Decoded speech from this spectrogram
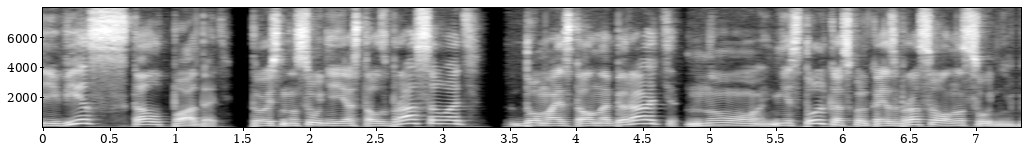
и вес стал падать. То есть на судне я стал сбрасывать, дома я стал набирать, но не столько, сколько я сбрасывал на судне.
